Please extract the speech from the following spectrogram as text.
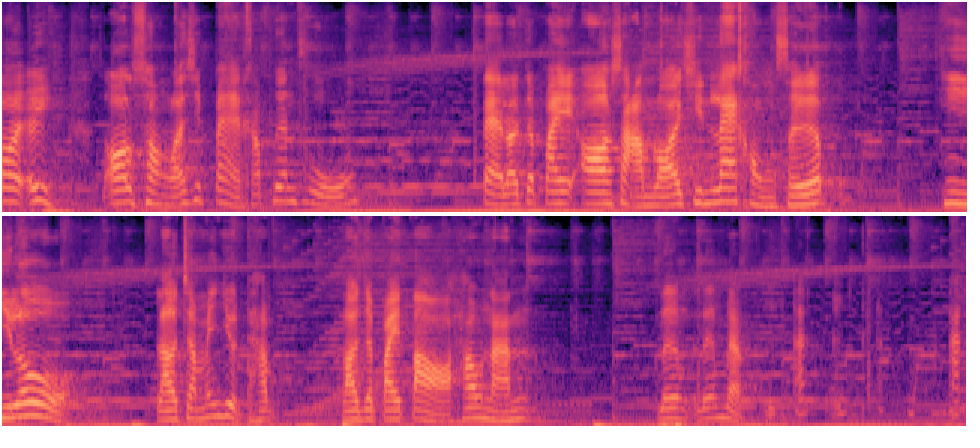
ร่อยเอ้ยอสองร้อยสิบแปดครับเพื่อนฝูง แต่เราจะไปอสามร้อยชิ้นแรกของเซิร์ฟ ฮีโร่เราจะไม่หยุดครับ เราจะไปต่อเท่านั้น เริ่มเริ่มแบบอึกอักอักอึกอัก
